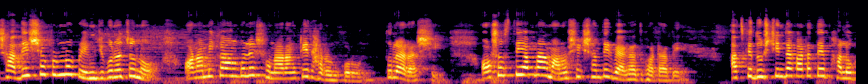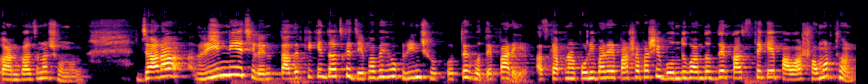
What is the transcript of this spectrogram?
সাদৃশ্যপূর্ণ প্রেম জীবনের জন্য অনামিকা আঙ্গুলে সোনার আংটি ধারণ করুন। তুলা রাশি, অস্বস্তি আপনার মানসিক শান্তির ব্যাঘাত ঘটাবে। আজকে দুশ্চিন্তা কাটাতে ভালো গান বাজনা শুনুন। যারা ঋণ নিয়েছিলেন, তাদেরকে কিন্তু আজকে যেভাবে হোক ঋণ শোধ করতে হতে পারে। আজকে আপনার পরিবারের পাশাপাশি বন্ধু বান্ধবদের কাছ থেকে পাওয়া সমর্থন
